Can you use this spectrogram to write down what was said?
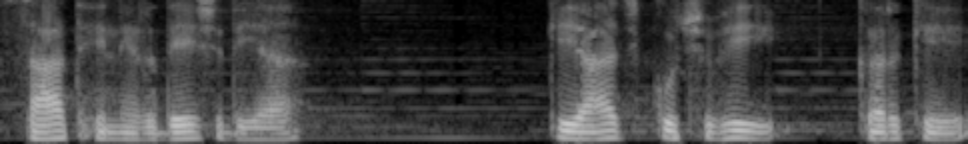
साथ ही निर्देश दिया कि आज कुछ भी करके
